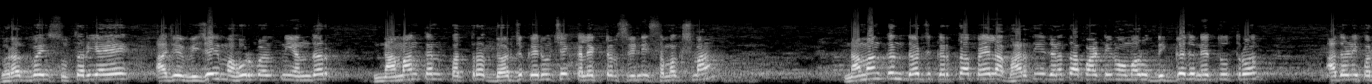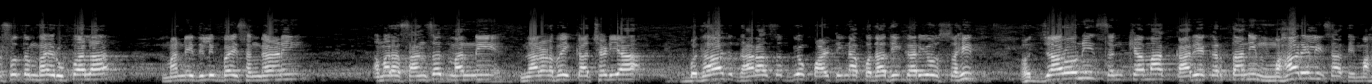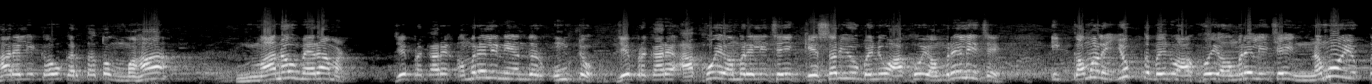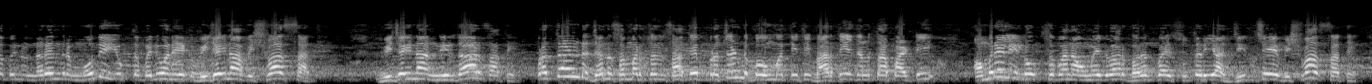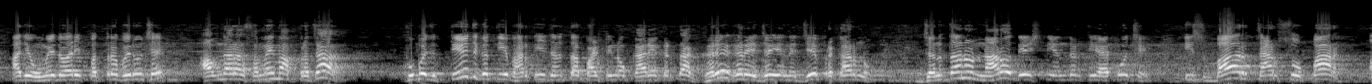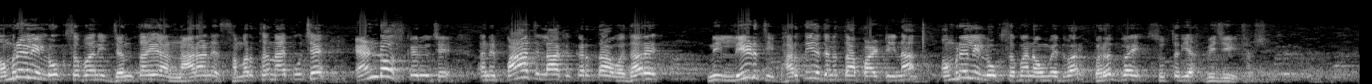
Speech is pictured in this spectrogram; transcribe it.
ભરતભાઈ સુતરિયાએ આજે વિજય મુહૂર્તની અંદર નામાંકન પત્ર દર્જ કર્યું છે કલેક્ટરશ્રીની સમક્ષમાં. નામાંકન દર્જ કરતા પહેલા ભારતીય જનતા પાર્ટીનું અમારું દિગ્ગજ નેતૃત્વ આદરણીય પરસોત્તમભાઈ રૂપાલા માનની દિલીપભાઈ સંઘાણી, અમારા સાંસદ માનની નારાયણભાઈ કાછડિયા, બધા જ ધારાસભ્યો, પાર્ટીના પદાધિકારીઓ સહિત હજારોની સંખ્યામાં કાર્યકર્તાની મહારેલી સાથે, મહારેલી કહું કરતા તો મહા માનવ મહેરામણ, જે પ્રકારે અમરેલીની અંદર ઉમટ્યો, જે પ્રકારે આખું અમરેલી છે, એ કેસરિયું બન્યું આખું અમરેલી છે એ કમળ યુક્ત બન્યું આખો અમરેલી છે એ નમો યુક્ત બન્યું, નરેન્દ્ર મોદી યુક્ત બન્યું અને એક વિજયના વિશ્વાસ સાથે, વિજયના નિર્ધાર સાથે, પ્રચંડ જનસમર્થન સાથે, પ્રચંડ બહુમતીથી ભારતીય જનતા પાર્ટી અમરેલી લોકસભાના ઉમેદવાર ભરતભાઈ સુતરિયા જીતશે એ વિશ્વાસ સાથે આજે ઉમેદવારી પત્ર ભર્યું છે. આવનારા સમયમાં પ્રચાર ખૂબ જ તેજ ગતિએ ભારતીય જનતા પાર્ટીનો કાર્યકર્તા ઘરે ઘરે જઈ અને જે પ્રકારનો જનતાનો નારો દેશની અંદરથી આપ્યો છે ઇસ બાર ચારસો પાર અમરેલી લોકસભાની જનતાએ આ નારાને સમર્થન આપ્યું છે એન્ડોસ કર્યું છે અને પાંચ લાખ કરતા વધારે ની લીડથી ભારતીય જનતા પાર્ટીના અમરેલી લોકસભાના ઉમેદવાર ભરતભાઈ સુતરિયા વિજયી થશે.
